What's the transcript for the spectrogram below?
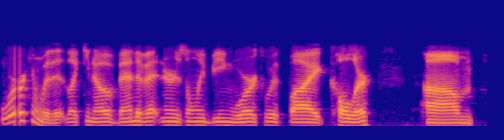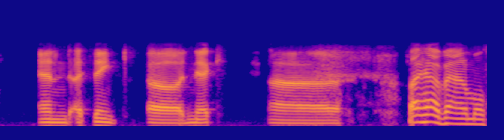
people working with it. Like you know, Van de Vetner is only being worked with by Kohler, um, and I think uh, Nick. Uh, I have animals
